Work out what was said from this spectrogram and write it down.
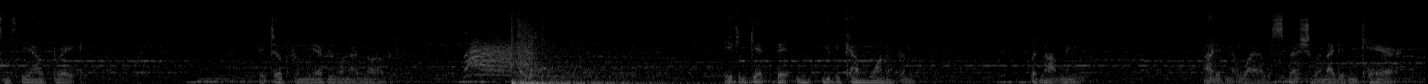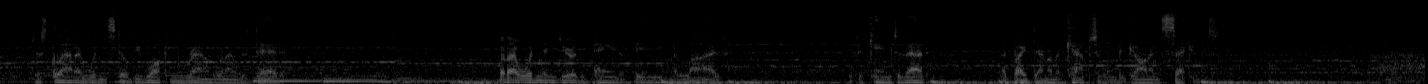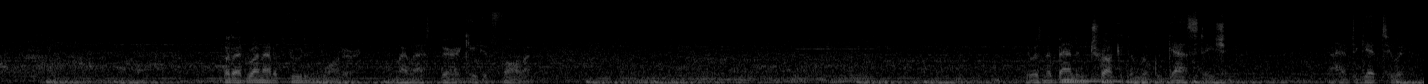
since the outbreak. They took from me everyone I loved. If you get bitten, you become one of them. But not me. I didn't know why I was special and I didn't care. Just glad I wouldn't still be walking around when I was dead. But I wouldn't endure the pain of being eaten alive. If it came to that, I'd bite down on the capsule and be gone in seconds. But I'd run out of food and water, and my last barricade had fallen. There was an abandoned truck at the local gas station. I had to get to it.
